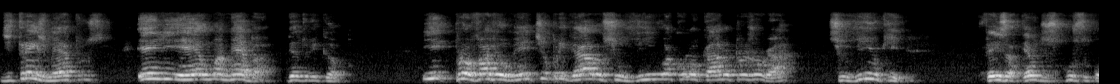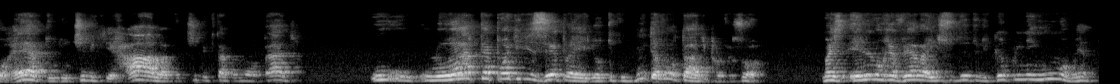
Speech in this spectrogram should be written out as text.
de três metros, ele é uma meba dentro de campo. E provavelmente obrigaram o Silvinho a colocá-lo para jogar. Silvinho que fez até o discurso correto do time que rala, do time que está com vontade o, o Luan até pode dizer para ele: Eu estou com muita vontade, professor, mas ele não revela isso dentro de campo em nenhum momento.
